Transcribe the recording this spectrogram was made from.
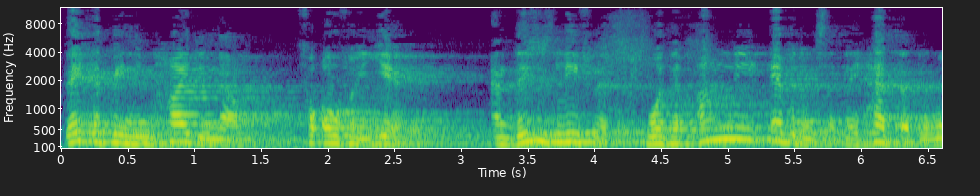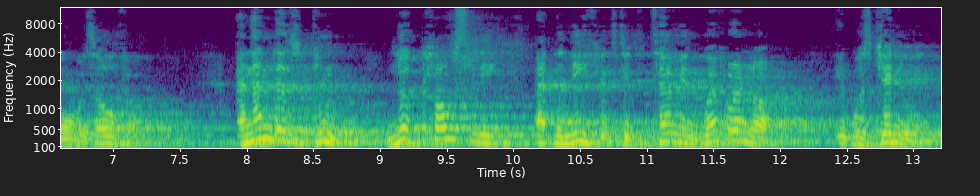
they had been in hiding now for over a year, and these leaflets were the only evidence that they had that the war was over. Onoda's group looked closely at the leaflets to determine whether or not it was genuine,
